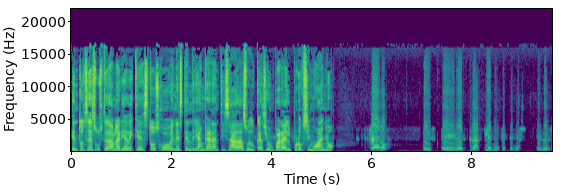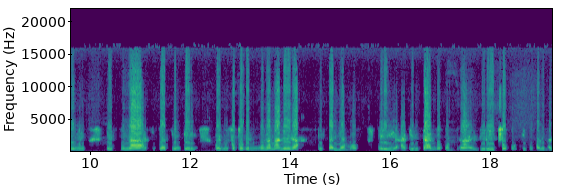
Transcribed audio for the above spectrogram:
entonces, ¿usted hablaría de que estos jóvenes tendrían garantizada su educación para el próximo año? Claro, este, la, tienen que tener. Es, es una situación que pues nosotros de ninguna manera estaríamos eh, atentando contra el derecho, porque pues además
